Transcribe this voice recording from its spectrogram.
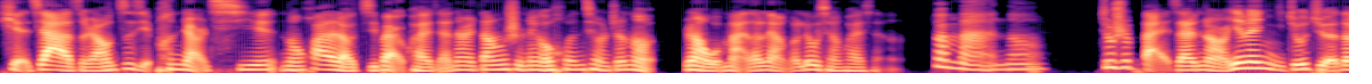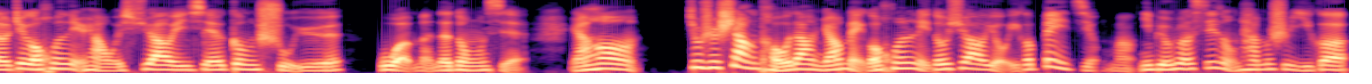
铁架子，然后自己喷点漆，能花得了几百块钱。但是当时那个婚庆真的让我买了两个六千块钱，干嘛呢？就是摆在那儿，因为你就觉得这个婚礼上我需要一些更属于我们的东西，然后。就是上头到你知道每个婚礼都需要有一个背景嘛？你比如说 C 总他们是一个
